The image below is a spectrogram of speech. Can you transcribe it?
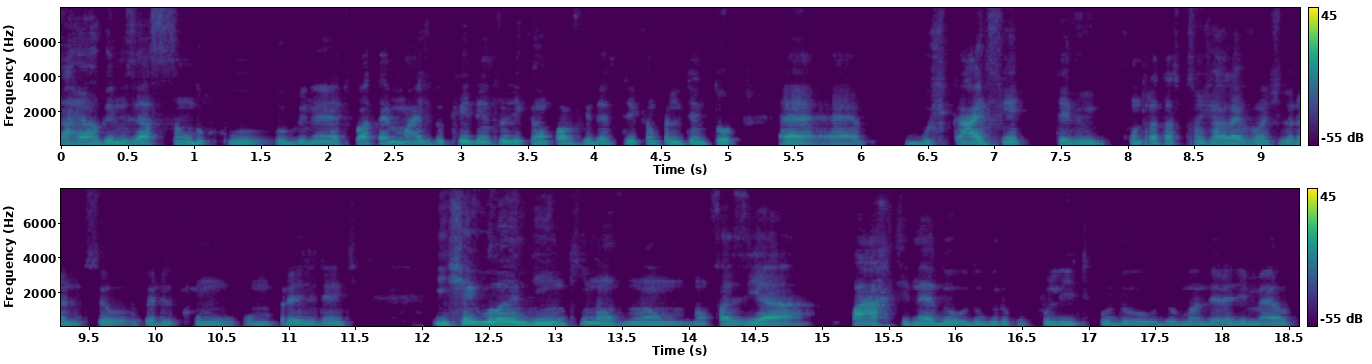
essa reorganização do clube, né? Tipo, até mais do que dentro de campo. Óbvio que dentro de campo ele tentou é, é, buscar, enfim, teve contratações relevantes durante o seu período como, como presidente. E chegou o Landim, que não, não, não fazia parte né, do, do grupo político do, do Bandeira de Melo,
